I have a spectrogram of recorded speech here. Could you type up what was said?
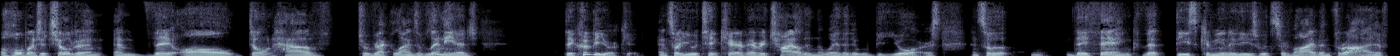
a whole bunch of children and they all don't have direct lines of lineage, they could be your kid. And so you would take care of every child in the way that it would be yours. And so they think that these communities would survive and thrive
